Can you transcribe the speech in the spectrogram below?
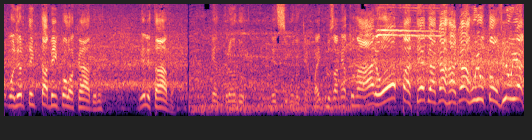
O goleiro tem que estar bem colocado, né? Ele estava entrando nesse segundo tempo. Aí cruzamento na área. Opa, teve agarra-agarra. O Wilton viu e é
